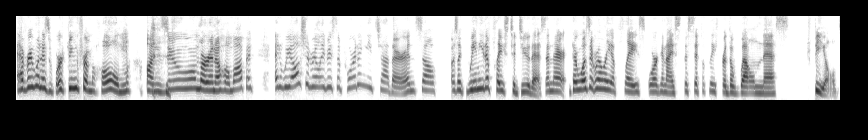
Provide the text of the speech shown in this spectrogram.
everyone is working from home on Zoom or in a home office and we all should really be supporting each other. And so I was like we need a place to do this. And there there wasn't really a place organized specifically for the wellness field.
